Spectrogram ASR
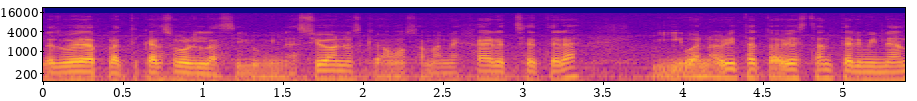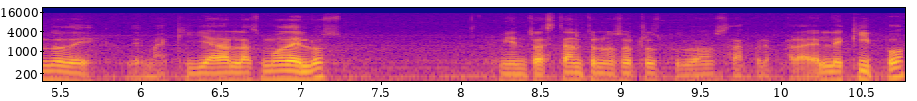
les voy a platicar sobre las iluminaciones que vamos a manejar, etcétera y bueno, ahorita todavía están terminando de, maquillar a las modelos. Mientras tanto nosotros pues vamos a preparar el equipo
